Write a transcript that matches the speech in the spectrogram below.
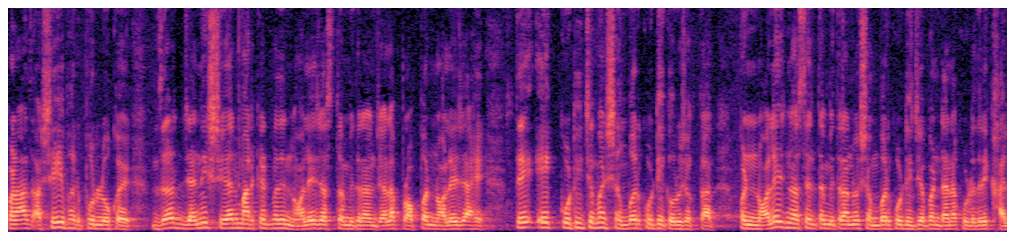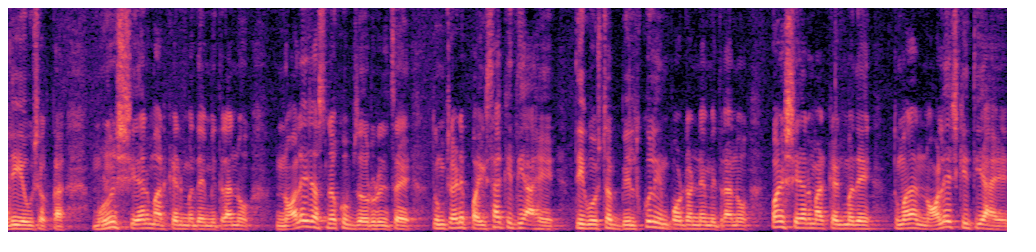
पण आज असेही भरपूर लोक आहे जर ज्यांनी शेअर मार्केटमध्ये नॉलेज असतं मित्रांनो ज्याला प्रॉपर नॉलेज आहे ते एक कोटीचे पण शंभर कोटी करू शकतात. पण नॉलेज नसेल तर मित्रांनो शंभर कोटीचे पण त्यांना कुठेतरी खाली येऊ शकतात. म्हणून शेअर मार्केटमध्ये मित्रांनो नॉलेज असणं खूप जरुरीचं आहे. तुमच्याकडे पैसा किती आहे ती गोष्ट बिलकुल इम्पॉर्टंट आहे मित्रांनो. पण शेअर मार्केटमध्ये तुम्हाला नॉलेज किती आहे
